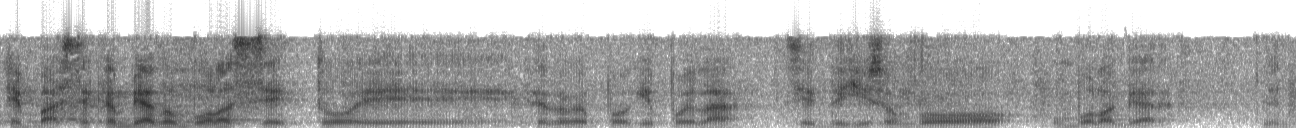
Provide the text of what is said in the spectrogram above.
e basta, è cambiato un po' l'assetto e credo che poi, che poi là si è decisa un po', un po' la gara. Quindi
